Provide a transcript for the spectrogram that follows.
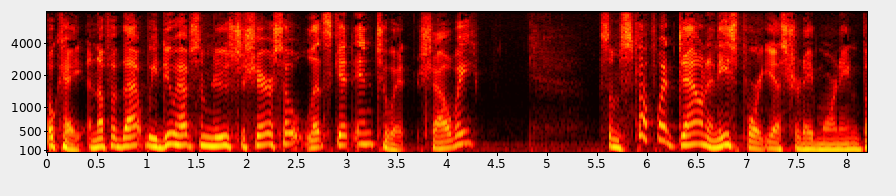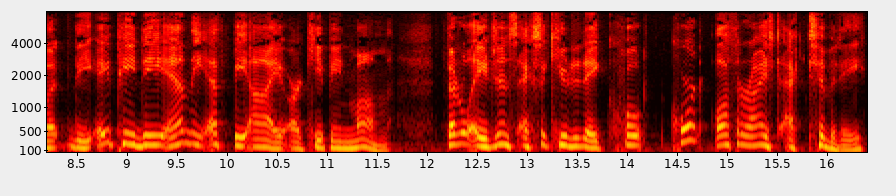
Okay, enough of that. We do have some news to share, so let's get into it, shall we? Some stuff went down in Eastport yesterday morning, but the APD and the FBI are keeping mum. Federal agents executed a quote court authorized activity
